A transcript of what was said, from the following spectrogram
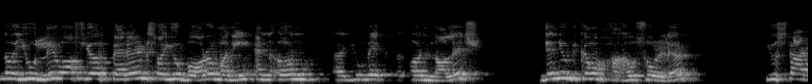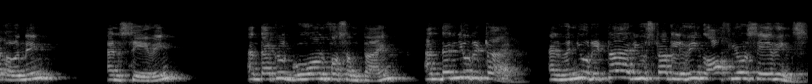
No, you live off your parents or you borrow money and earn, uh, you make earn knowledge. Then you become a householder. You start earning and saving, and that will go on for some time. And then you retire. And when you retire, you start living off your savings.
